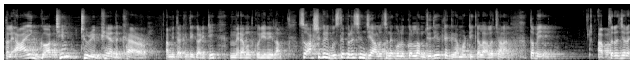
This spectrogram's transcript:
তাহলে I got him to repair the car আমি তাকে দিয়ে গাড়িটি মেরামত করিয়ে নিলাম। সো আশা করি বুঝতে পেরেছেন যে আলোচনাগুলো করলাম। যদি একটা গ্রামাটিক্যাল আলোচনা, তবে আপনারা যারা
